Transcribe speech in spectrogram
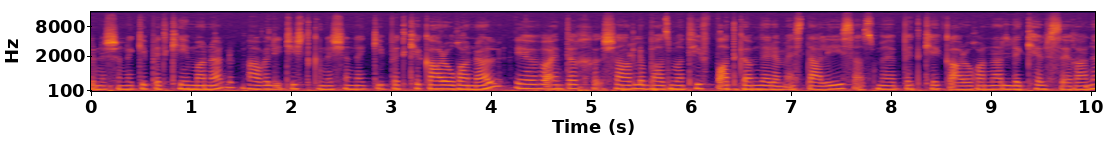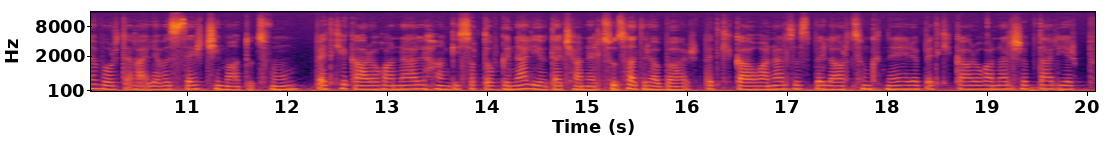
կնշանակի պետք է իմանալ, ավելի ճիշտ կնշանակի պետք է կարողանալ, եւ այնտեղ Շարլը բազմաթիվ падգամներ է մեզ տալիս, ասում է պետք է կարողանալ լքել սեղանը, որտեղ այլևս սեր չի մատուցվում, պետք է կարողանալ հանգի սրտով գնալ եւ դա չանել ցուցադրաբար, պետք է կարողանալ զսպել արցունքները, պետք է կարողանալ շփտալ, երբ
